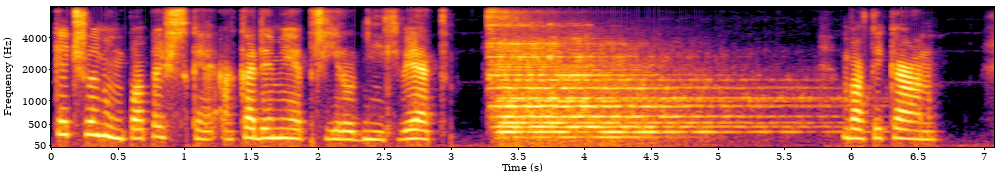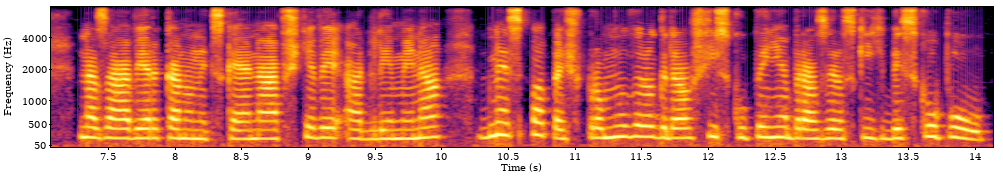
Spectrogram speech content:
ke členům Papežské akademie přírodních věd. Vatikán. Na závěr kanonické návštěvy Adlimina dnes papež promluvil k další skupině brazilských biskupů.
